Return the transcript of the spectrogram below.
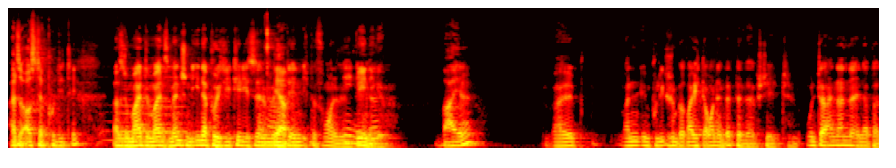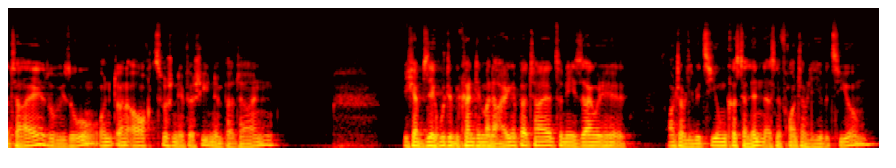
Also aus der Politik? Also du meinst, du meinst Menschen, die in der Politik tätig sind, mit Ja. denen ich befreundet bin? Wenige. Wenige. Weil? Weil man im politischen Bereich dauernd im Wettbewerb steht. Untereinander in der Partei sowieso und dann auch zwischen den verschiedenen Parteien. Ich habe sehr gute Bekannte in meiner eigenen Partei, zu denen ich sagen würde, freundschaftliche Beziehung. Christian Lindner ist eine freundschaftliche Beziehung.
